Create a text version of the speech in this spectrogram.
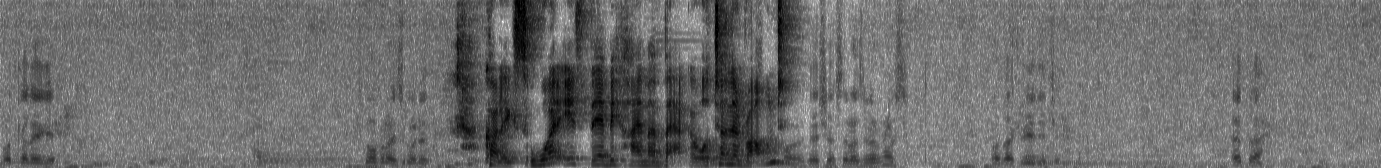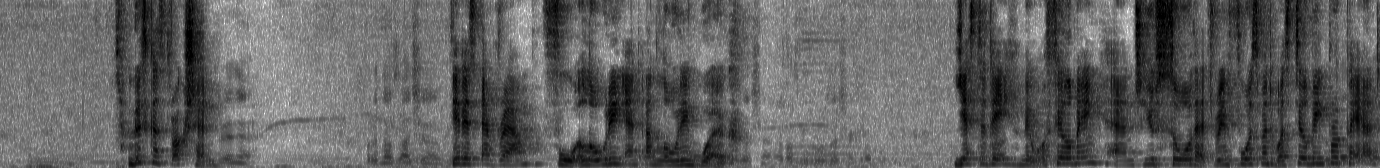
Вот, коллеги, что происходит? Colleagues, what is there behind my back? I will turn around. This construction, it is a ramp for loading and unloading work. Yesterday they were filming and you saw that reinforcement was still being prepared,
